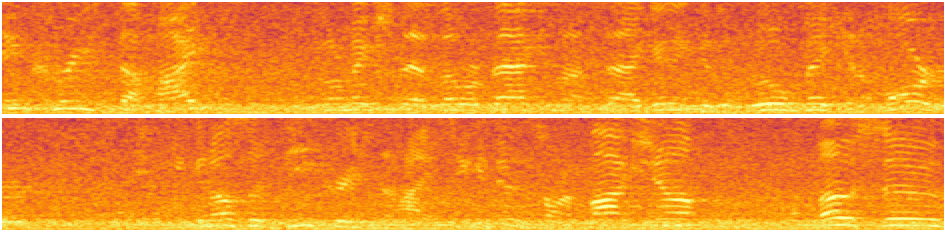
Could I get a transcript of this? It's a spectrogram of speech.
increase the height, you wanna make sure that lower back's not sagging in because it will make it harder. You can also decrease the height. So you can do this on a box jump, a Bosu,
